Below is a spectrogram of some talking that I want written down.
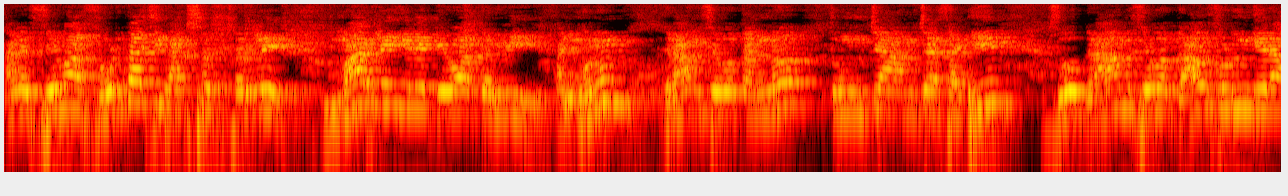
आणि सेवा सोडताची राक्षस ठरले मारले गेले देवा करवी आणि म्हणून ग्रामसेवकांनो तुमच्या आमच्यासाठी जो ग्रामसेवक गाव सोडून गेला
